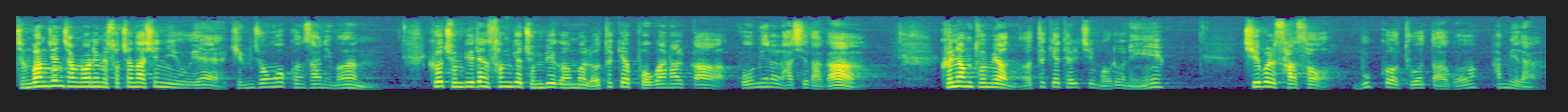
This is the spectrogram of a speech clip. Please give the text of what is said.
정광진 장로님이 소천하신 이후에 김종옥 권사님은 그 준비된 선교 준비금을 어떻게 보관할까 고민을 하시다가 그냥 두면 어떻게 될지 모르니 집을 사서 묶어 두었다고 합니다.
